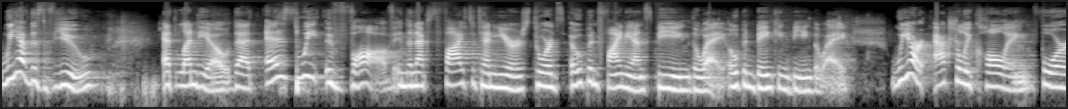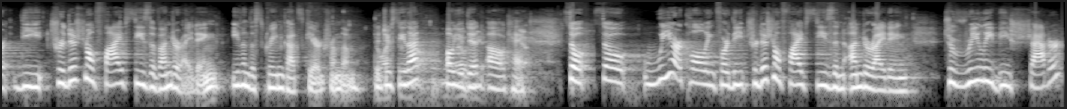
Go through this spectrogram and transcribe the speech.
we have this view at Lendio that as we evolve in the next five to 10 years towards open finance being the way, open banking being the way, we are actually calling for the traditional five C's of underwriting. Even the screen got scared from them. Did no, you see that? No, oh, you did? Me. Oh, okay. Yeah. So, so we are calling for the traditional five C's in underwriting to really be shattered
